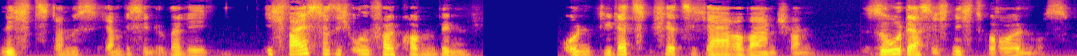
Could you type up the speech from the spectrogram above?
nichts. Da müsste ich ein bisschen überlegen. Ich weiß, dass ich unvollkommen bin. Und die letzten 40 Jahre waren schon so, dass ich nichts bereuen muss.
